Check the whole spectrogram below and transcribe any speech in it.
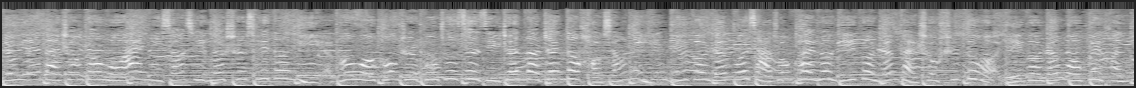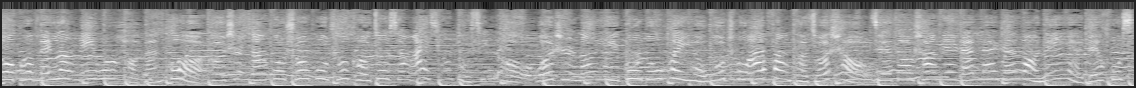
留言板上的我爱你，想起了失去的你，可我控制不住自己，真的真的好想你。一个人我假装快乐一个人感受失落一个人我会很落魄没了你我好难过可是难过说不出口就像爱情堵心口我只能以孤独会有无处安放的左手。街道上面人来人往你也别胡思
